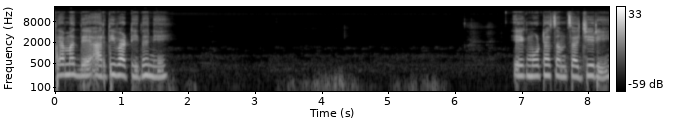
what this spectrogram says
त्यामध्ये अर्धी वाटी धने एक मोठा चमचा जिरी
